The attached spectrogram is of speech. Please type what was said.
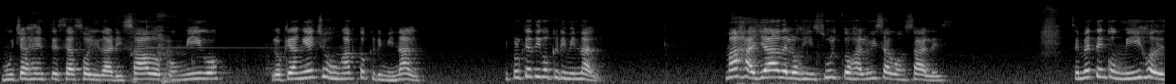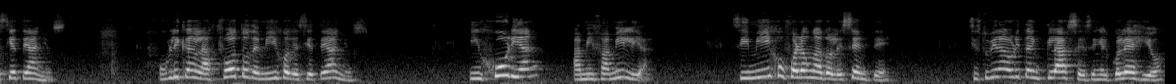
Mucha gente se ha solidarizado conmigo. Lo que han hecho es un acto criminal. ¿Y por qué digo criminal? Más allá de los insultos a Luisa González, se meten con mi hijo de siete años. Publican la foto de mi hijo de siete años. Injurian a mi familia. Si mi hijo fuera un adolescente, si estuviera ahorita en clases en el colegio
